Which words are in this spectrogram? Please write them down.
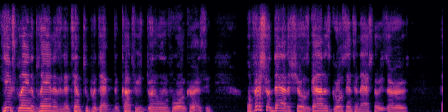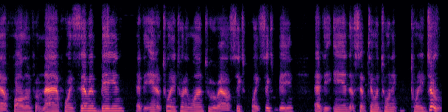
He explained the plan as an attempt to protect the country's dwindling foreign currency. Official data shows Ghana's gross international reserves have fallen from 9.7 billion at the end of 2021 to around 6.6 billion at the end of September 2022.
